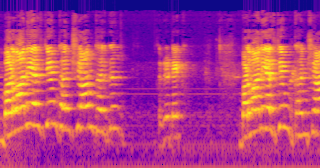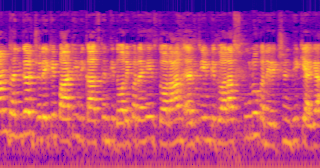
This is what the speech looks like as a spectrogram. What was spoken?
Barwani SDM Ghanshyam Dhargan, retake. Barwani SDM Ghanshyam Dhangar ज़िले के पार्टी विकासखंड के दौरे पर रहे। इस दौरान एसडीएम के द्वारा स्कूलों का निरीक्षण भी किया गया।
